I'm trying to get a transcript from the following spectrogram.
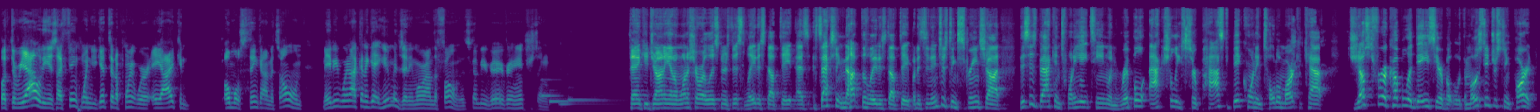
But the reality is, I think when you get to the point where AI can almost think on its own, maybe we're not going to get humans anymore on the phone. It's going to be very, very interesting. Thank you, Johnny. And I want to show our listeners this latest update as it's actually not the latest update, but it's an interesting screenshot. This is back in 2018 when Ripple actually surpassed Bitcoin in total market cap just for a couple of days here. But what the most interesting part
